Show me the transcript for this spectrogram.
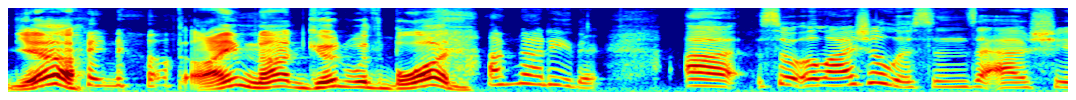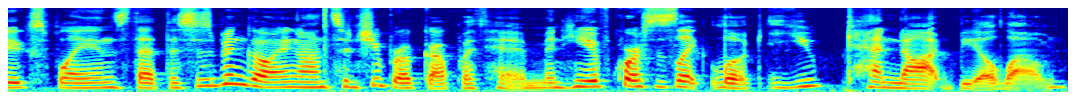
Yeah, I know. I'm not good with blood. I'm not either. Uh, so Elijah listens as she explains that this has been going on since she broke up with him, and he of course is like, "Look, you cannot be alone.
